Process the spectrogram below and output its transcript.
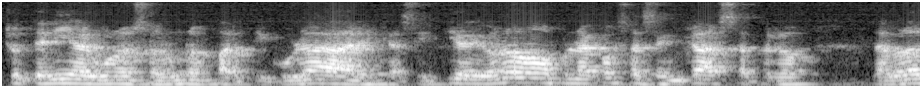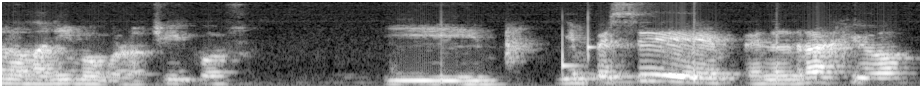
Yo tenía algunos alumnos particulares que asistían, digo, no, una cosa es en casa, pero la verdad no me animo con los chicos. Y, empecé en el Ragio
